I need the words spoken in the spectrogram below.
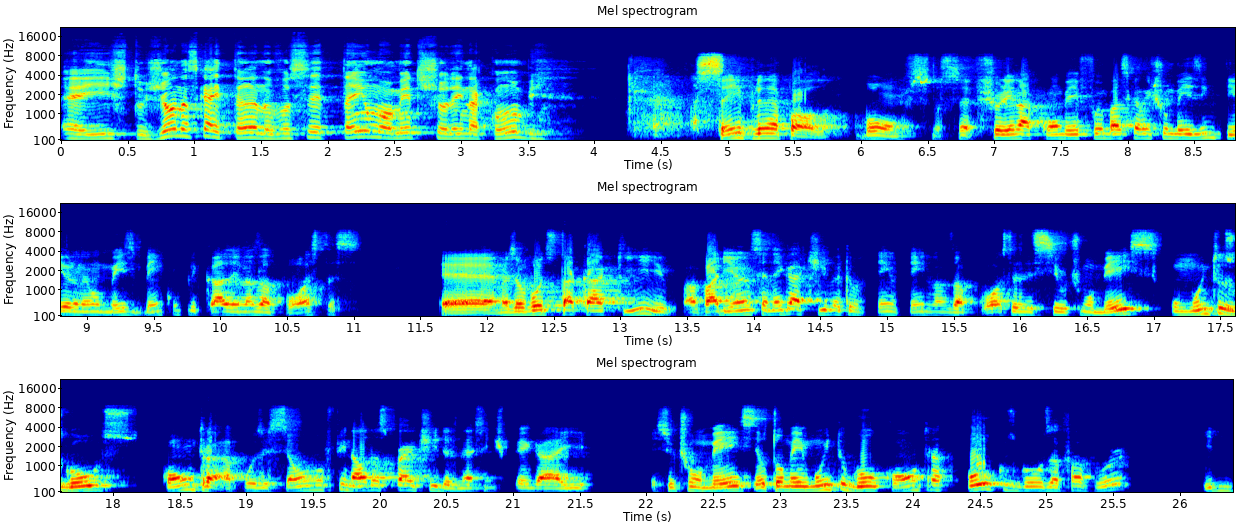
É isto. Jonas Caetano, você tem um momento chorei na Kombi? Sempre, né, Paulo? Bom, chorei na Kombi foi basicamente um mês inteiro, né? Um mês bem complicado aí nas apostas. É, mas eu vou destacar aqui a variância negativa que eu tenho tendo nas apostas nesse último mês, com muitos gols contra a posição no final das partidas, né? Se a gente pegar aí esse último mês, eu tomei muito gol contra, poucos gols a favor, e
